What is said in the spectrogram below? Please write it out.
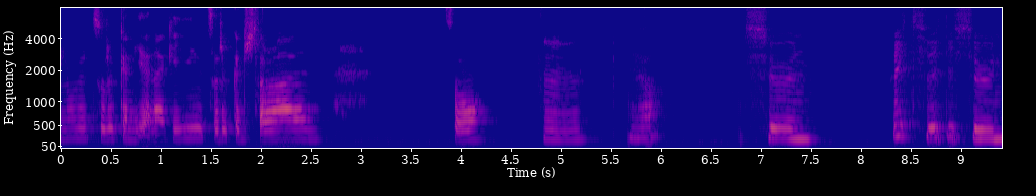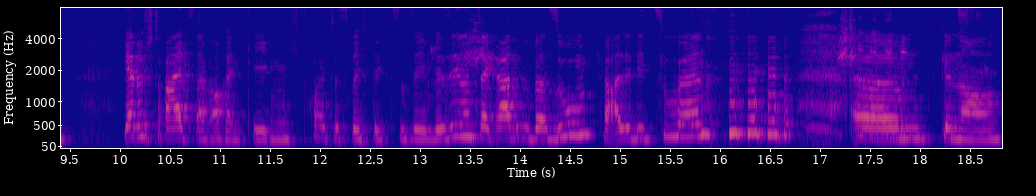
null zurück in die Energie, zurück in Strahlen. So. Mhm. Ja, schön. Richtig, richtig schön. Ja, du strahlst einem auch entgegen. Ich freue es richtig zu sehen. Wir sehen uns ja gerade über Zoom, für alle, die zuhören. ähm, genau,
